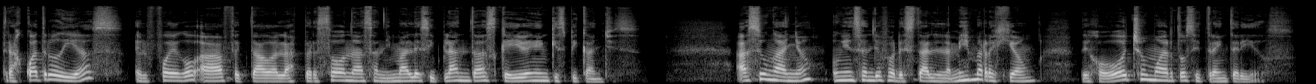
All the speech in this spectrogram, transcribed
Tras cuatro días, el fuego ha afectado a las personas, animales y plantas que viven en Quispicanchis. Hace un año, un incendio forestal en la misma región dejó 8 muertos y 30 heridos.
